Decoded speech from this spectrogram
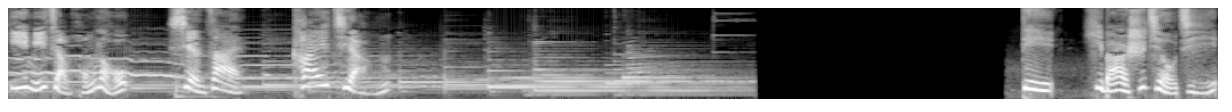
一米讲红楼，现在开讲第一百二十九集。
